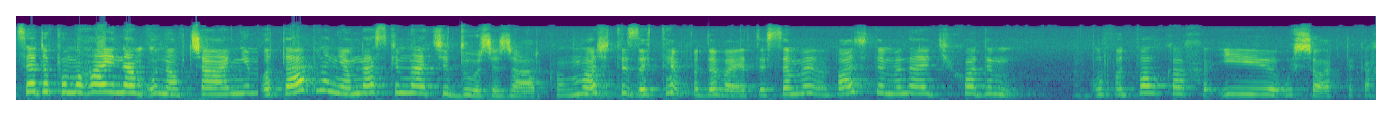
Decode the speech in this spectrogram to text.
Це допомагає нам у навчанні. Отеплення в нас в кімнаті дуже жарко. Можете зайти подивитися. Ми бачите, ми навіть ходимо у футболках і у шортиках.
